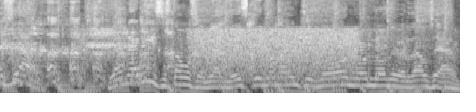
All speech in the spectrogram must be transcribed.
O sea, la nariz estamos hablando. Es que no manches, no, no, no, de verdad. O sea,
